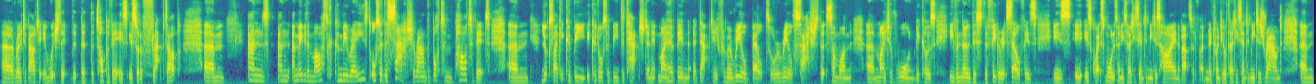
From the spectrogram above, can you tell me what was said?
uh, wrote about it, in which the, the, the top of it is is sort of flapped up. Um, and and and maybe the mask can be raised. Also, the sash around the bottom part of it um, looks like it could be it could also be detached, and it might have been adapted from a real belt or a real sash that someone uh, might have worn. Because even though this the figure itself is is is quite small, it's only thirty centimeters high and about sort of I don't know twenty or thirty centimeters round. Um,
